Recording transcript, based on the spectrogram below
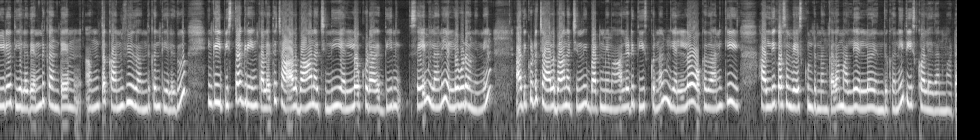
వీడియో తీయలేదు. ఎందుకంటే అంత కన్ఫ్యూజ్ అందుకని తీయలేదు. ఇంకా ఈ పిస్తా గ్రీన్ కలర్ అయితే చాలా బాగా నచ్చింది. ఎల్లో కూడా దీని సేమ్ ఇలానే ఎల్లో కూడా ఉన్నింది. అది కూడా చాలా బాగా నచ్చింది. బట్ మేము ఆల్రెడీ తీసుకున్నాం. ఎల్లో ఒకదానికి హల్దీ కోసం వేసుకుంటున్నాం కదా మళ్ళీ ఎల్లో ఎందుకని తీసుకోలేదన్నమాట.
